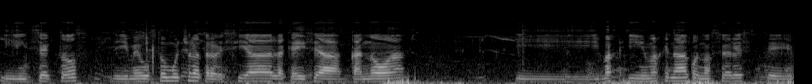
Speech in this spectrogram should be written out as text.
e insectos y me gustó mucho la travesía, la que hice a canoa y más, y más que nada conocer este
